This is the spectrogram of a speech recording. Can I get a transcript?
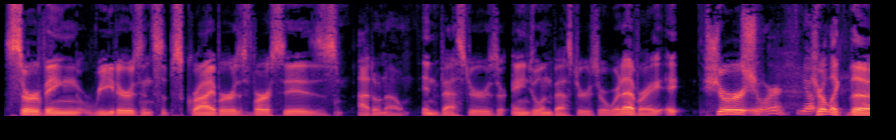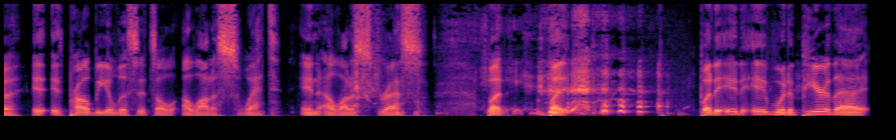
serving readers and subscribers versus I don't know investors or angel investors or whatever. It, it- sure, it- Sure. Yep. sure. Like the it, it probably elicits a, a lot of sweat and a lot of stress, but but but it it would appear that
